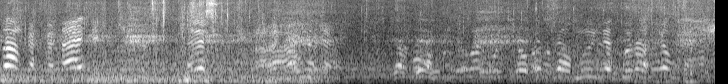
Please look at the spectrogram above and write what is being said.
На санках катаетесь? Мы здесь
